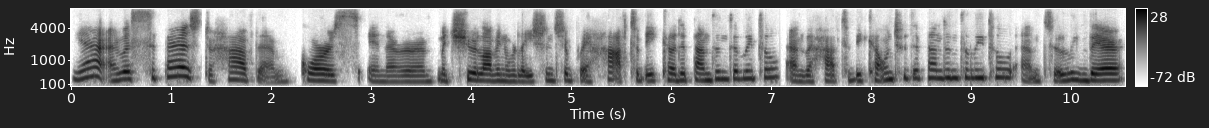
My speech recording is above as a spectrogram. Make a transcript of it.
Yeah, and we're supposed to have them. Of course, in a mature loving relationship, we have to be codependent a little and we have to be counter-dependent a little and to live there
